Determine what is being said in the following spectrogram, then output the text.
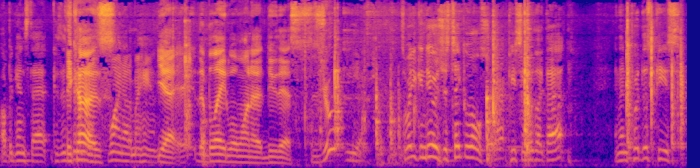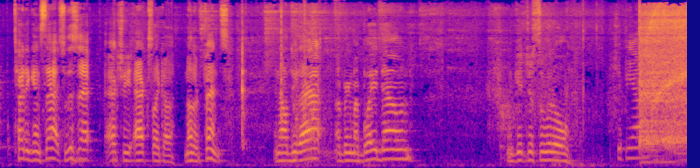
up against that because it's Because- flying out of my hand. yeah, the blade will want to do this. Yeah. So what you can do is just take a little scrap piece of wood like that, and then put this piece tight against that. So this actually acts like a, another fence. And I'll do that. I'll bring my blade down and get just a little chippy on. it.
